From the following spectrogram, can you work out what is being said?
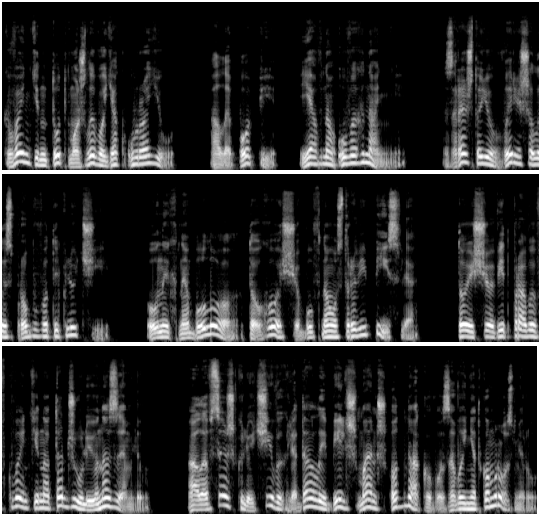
Квентін тут, можливо, як у раю, але Поппі явно у вигнанні. Зрештою, вирішили спробувати ключі. У них не було того, що був на острові після, той, що відправив Квентіна та Джулію на землю, але все ж ключі виглядали більш-менш однаково за винятком розміру.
